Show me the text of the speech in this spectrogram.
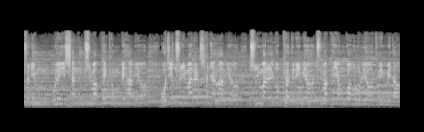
주님 우리 이 시간 주님 앞에 경배하며 오직 주님만을 찬양하며 주님만을 높여드리며 주님 앞에 영광을 올려드립니다.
